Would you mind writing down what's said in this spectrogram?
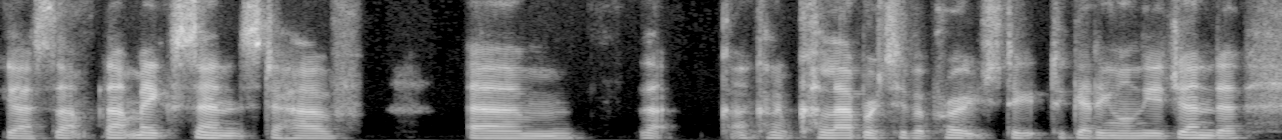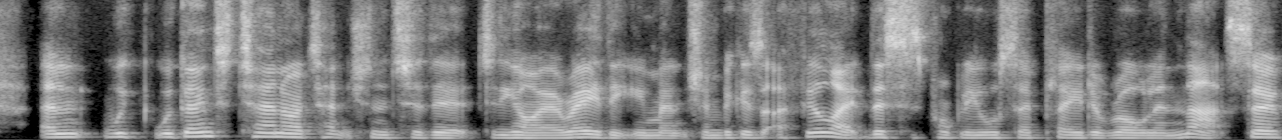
yes, that that makes sense to have um, that kind of collaborative approach to, to getting on the agenda. And we, we're going to turn our attention to the to the IRA that you mentioned because I feel like this has probably also played a role in that. So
